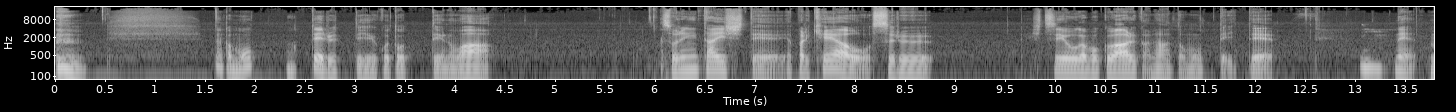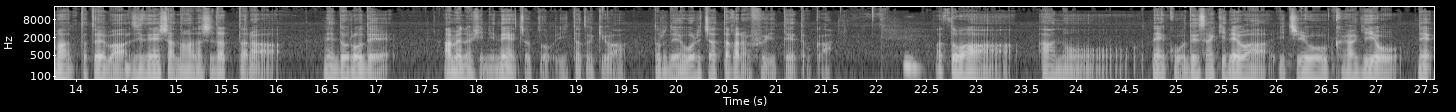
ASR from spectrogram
なんか持ってるっていうことっていうのはそれに対してやっぱりケアをする必要が僕はあるかなと思っていてうん。ねまあ例えば自転車の話だったらね泥で雨の日にねちょっと行った時は泥で汚れちゃったから拭いてとか。うん。あとはあのねこう出先では一応鍵をね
